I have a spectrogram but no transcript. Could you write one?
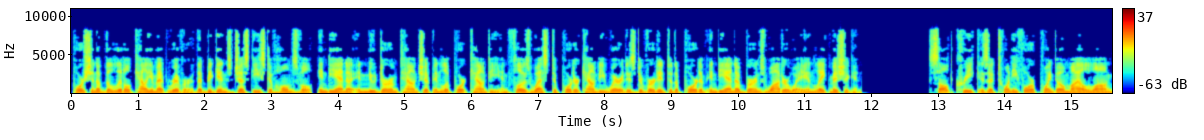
portion of the Little Calumet River that begins just east of Holmesville, Indiana in New Durham Township in LaPorte County and flows west to Porter County where it is diverted to the Port of Indiana Burns Waterway and Lake Michigan. Salt Creek is a 24.0-mile-long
